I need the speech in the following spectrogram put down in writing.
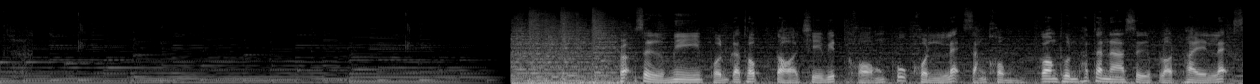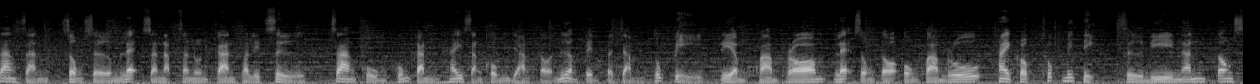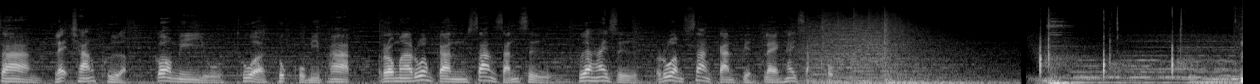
เพราะสื่อมีผลกระทบต่อชีวิตของผู้คนและสังคม กองทุนพัฒนาสื่อปลอดภัยและสร้างสรรค์ส่งเสริมและสนับสนุนการผลิตสื่อ สร้างภูมิคุ้มกันให้สังคมอย่างต่อเนื่องเป็นประจำทุกปี เตรียมความพร้อมและส่งต่อองค์ความรู้ให้ครบทุกมิติ สื่อดีนั้นต้องสร้าง และช้างเผือกก็มีอยู่ทั่วทุกภูมิภาค เรามาร่วมกันสร้างสรรค์สื่อเพื่อให้สื่อร่วมสร้างการเปลี่ยนแปลงให้สังคม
